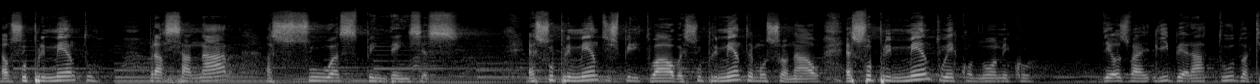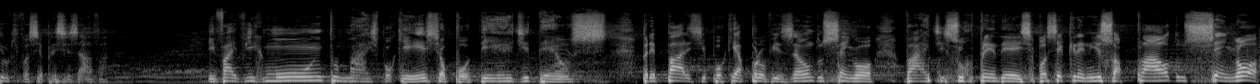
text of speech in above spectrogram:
É o suprimento para sanar as suas pendências. É suprimento espiritual, é suprimento emocional, é suprimento econômico. Deus vai liberar tudo aquilo que você precisava. E vai vir muito mais, porque esse é o poder de Deus. Prepare-se, porque a provisão do Senhor vai te surpreender. E se você crê nisso, aplauda o Senhor.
